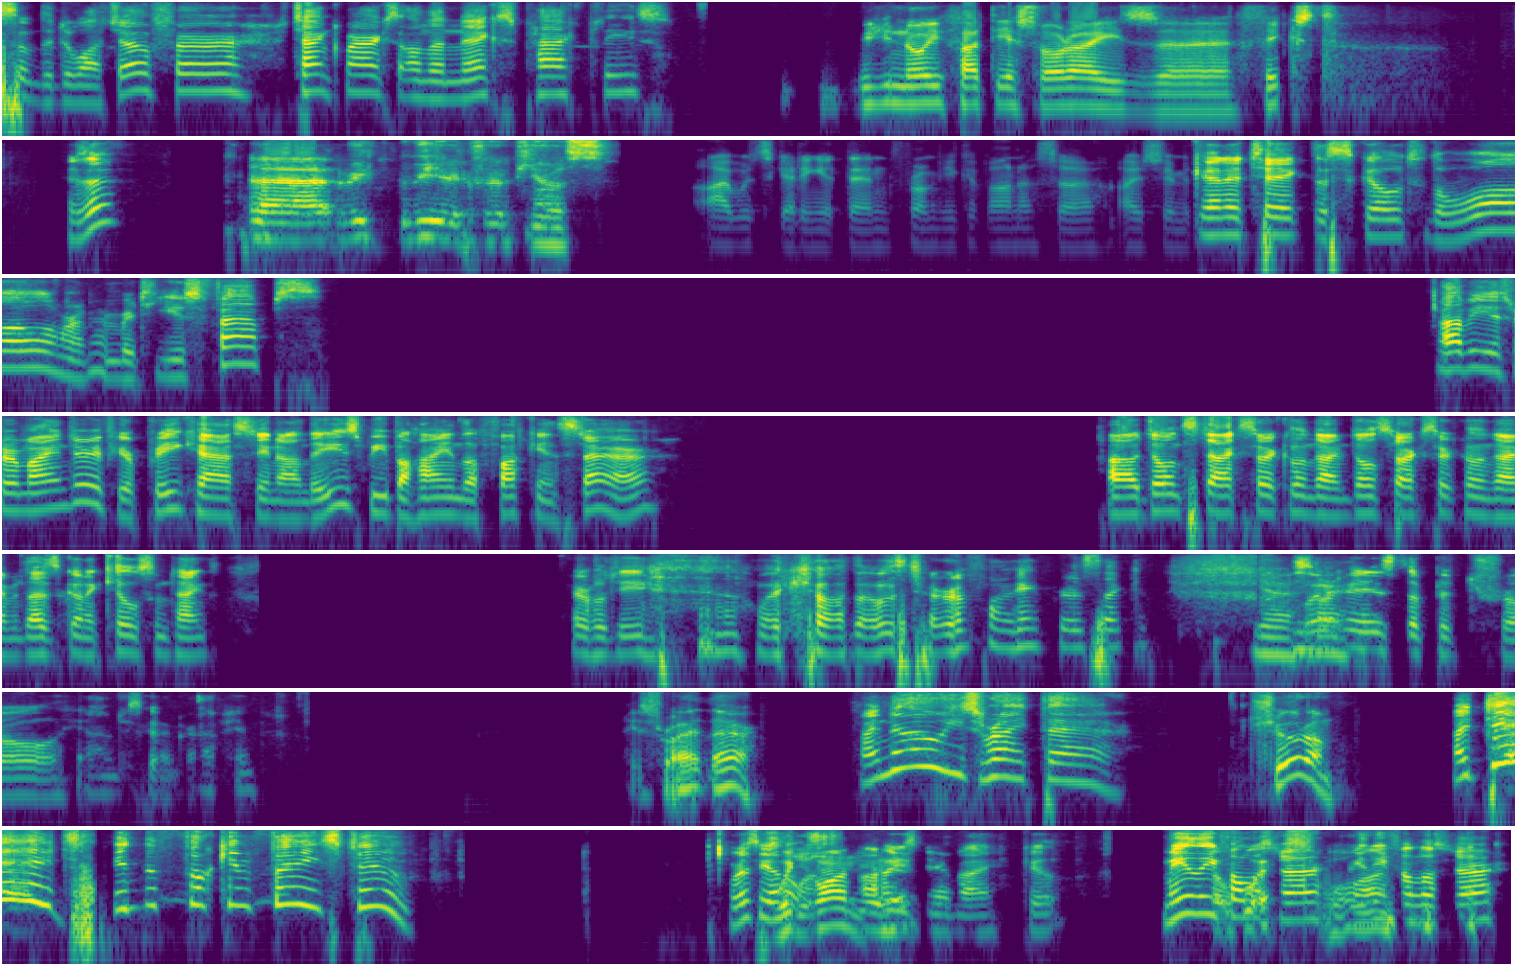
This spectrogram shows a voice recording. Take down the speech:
Something to watch out for. Tank marks on the next pack, please. Do you know if Atiasora is uh, fixed? Is it? Uh, we, we equip yours. I was getting it then from you, Cabana, so I assume it's Gonna take the skull to the wall. Remember to use FAPs. Obvious reminder, if you're precasting on these, be behind the fucking star. Uh, don't stack circle and diamond. Don't stack circle and diamond. That's gonna kill some tanks. Careful, G. oh my god, that was terrifying for a second. yeah. Where Sorry. is the patrol? Yeah, I'm just gonna grab him. He's right there. I know he's right there. Shoot him. I did in the fucking face too. Where's the other Which one? one? Oh, he's nearby. Cool. Melee fellow follow which star. Melee fellow star.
